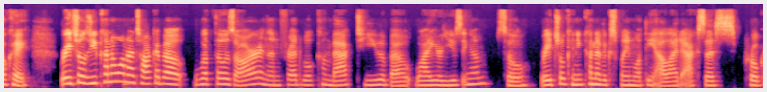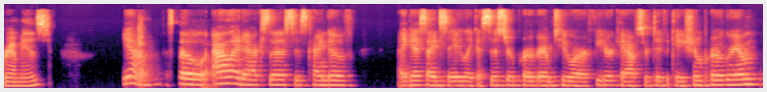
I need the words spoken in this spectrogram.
Okay. Rachael, do you kind of want to talk about what those are? And then Fred will come back to you about why you're using them. So, Rachael, can you kind of explain what the Allied Access program is? Yeah. So, Allied Access is kind of I guess I'd say like a sister program to our feeder calf certification program.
